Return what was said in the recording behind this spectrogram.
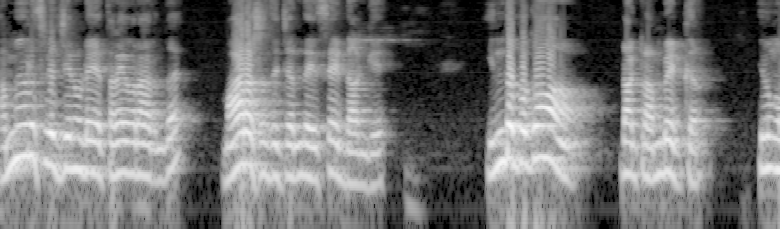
கம்யூனிஸ்ட் கட்சியினுடைய தலைவரா இருந்த மகாராஷ்டிரத்தை சேர்ந்த எஸ் ஐ டாங்கே. இந்த பக்கம் டாக்டர் அம்பேத்கர். இவங்க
